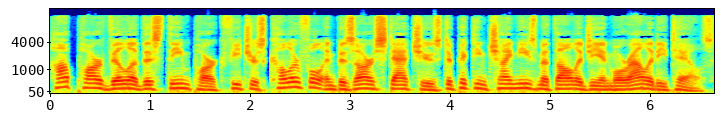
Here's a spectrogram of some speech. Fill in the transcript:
Haw Par Villa This theme park features colorful and bizarre statues depicting Chinese mythology and morality tales,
